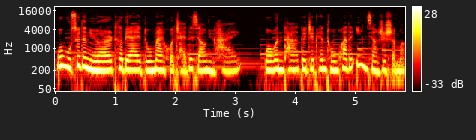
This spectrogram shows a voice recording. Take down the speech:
我五岁的女儿特别爱读《卖火柴的小女孩》，我问她对这篇童话的印象是什么。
